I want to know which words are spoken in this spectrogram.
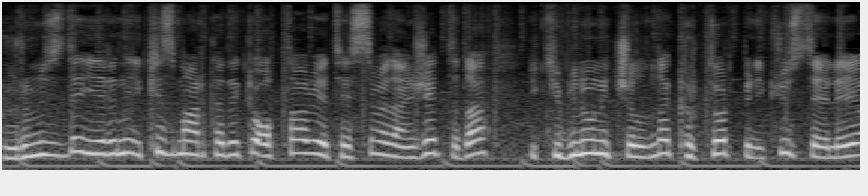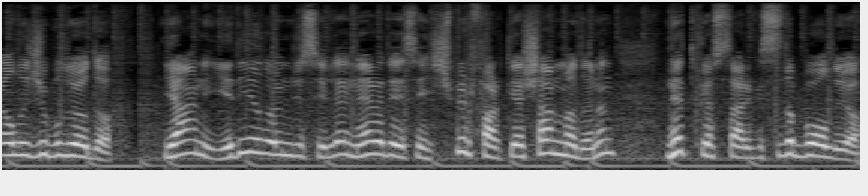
günümüzde yerini ikiz markadaki Octavia'ya teslim eden Jetta da 2013 yılında 44.200 TL'ye alıcı buluyordu. Yani 7 yıl öncesiyle neredeyse hiçbir fark yaşanmadığının net göstergesi de bu oluyor.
